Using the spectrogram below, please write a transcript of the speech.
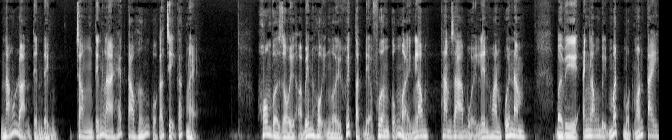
Náo loạn tiền đình Trong tiếng la hét cao hứng của các chị các mẹ. Hôm vừa rồi ở bên hội người khuyết tật địa phương cũng mời anh Long tham gia buổi liên hoan cuối năm bởi vì anh Long bị mất một ngón tay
